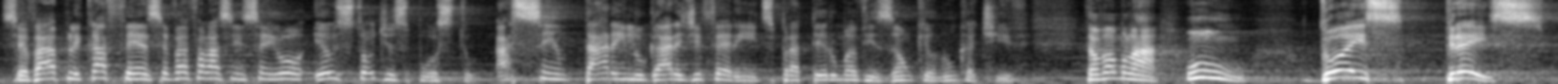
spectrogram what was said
Você vai aplicar fé, você vai falar assim: Senhor, eu estou disposto a sentar em lugares diferentes para ter uma visão que eu nunca tive. Então vamos lá: um, dois, três.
